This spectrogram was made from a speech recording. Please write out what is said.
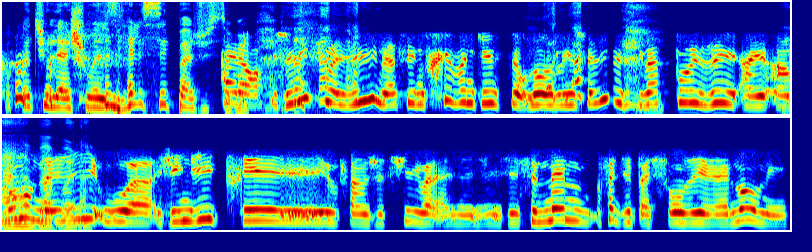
Pourquoi tu l'as choisi Elle sait pas justement. Alors, je l'ai choisi, mais c'est une très bonne question. Non, je l'ai choisi parce qu'il m'a posé à un, Ah, moment de bah ma voilà. vie où euh, j'ai une vie très, enfin, je suis, voilà, j'ai ce même, en fait, j'ai pas changé réellement, mais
